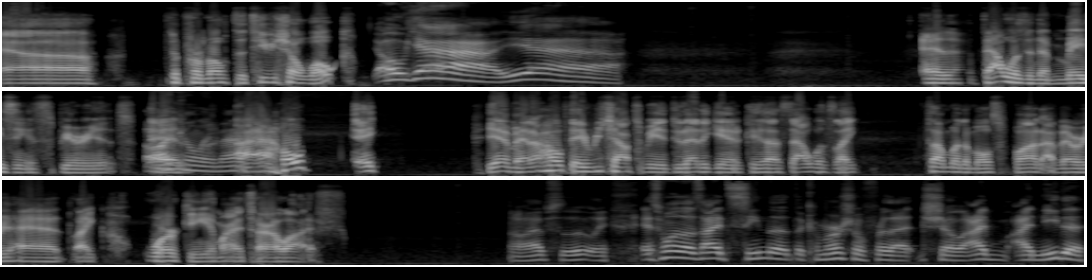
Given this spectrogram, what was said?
uh to promote the TV show Woke. Oh yeah, yeah. And that was an amazing experience. Oh, I can only imagine. I, I hope yeah, man. I hope they reach out to me and do that again because that was like some of the most fun I've ever had, like working in my entire life. Oh, absolutely. It's one of those I'd seen the, the commercial for that show. I I need to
